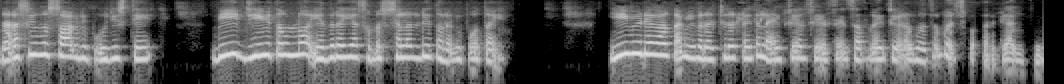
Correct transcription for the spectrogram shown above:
నరసింహస్వామిని పూజిస్తే మీ జీవితంలో ఎదురయ్యే సమస్యలన్నీ తొలగిపోతాయి. ఈ వీడియో కనుక మీకు నచ్చినట్లయితే లైక్ చేయండి షేర్ చేయండి సబ్స్క్రైబ్ చేయడం మాత్రం మర్చిపోకండి. థ్యాంక్ యూ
